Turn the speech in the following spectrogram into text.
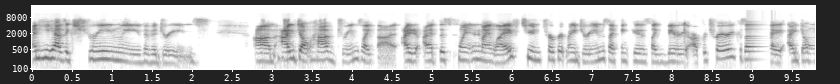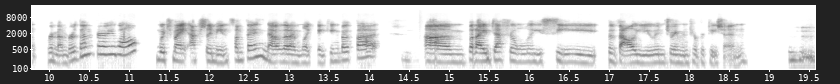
and he has extremely vivid dreams. Um, I don't have dreams like that. I at this point in my life to interpret my dreams, I think is like very arbitrary because I, I don't remember them very well which might actually mean something now that I'm like thinking about that. Mm-hmm. Um, but I definitely see the value in dream interpretation. Mm-hmm.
